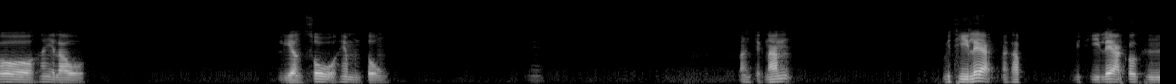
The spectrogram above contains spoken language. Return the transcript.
ก็ให้เรา เรียงโซ่ให้มันตรง หลังจากนั้น วิธีแรกนะครับ วิธีแรกก็คือ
